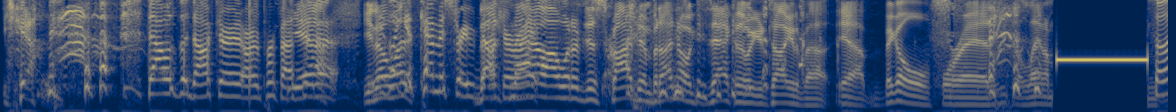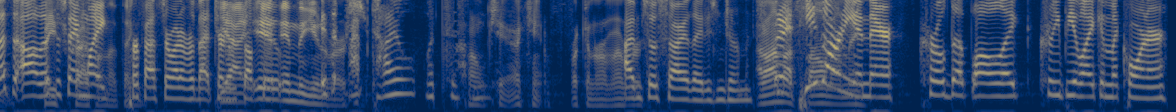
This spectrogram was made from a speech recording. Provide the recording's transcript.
yeah. That was the doctor or the professor. Yeah. That, You know what? like his chemistry That's doctor, not right? how I would have described him, but I know exactly what you're talking about. Yeah, big old forehead, Atlanta. so that's oh, that's the same like thing. professor, whatever that turned Yeah, himself in- to in the Is it universe. reptile? What's his I name? don't care. I can't freaking remember. I'm so sorry, ladies and gentlemen. I don't But anyways, he's already in there, curled up, all like creepy, like in the corner.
